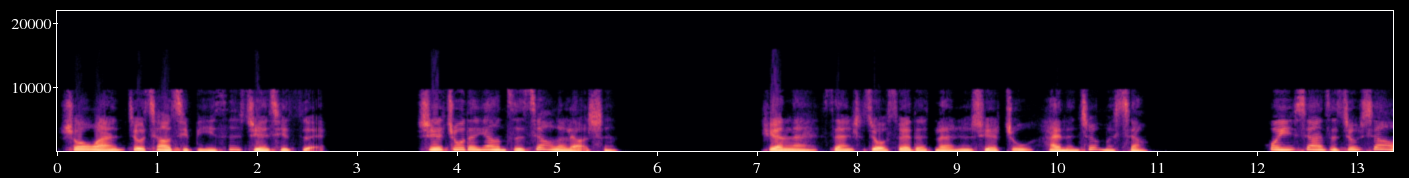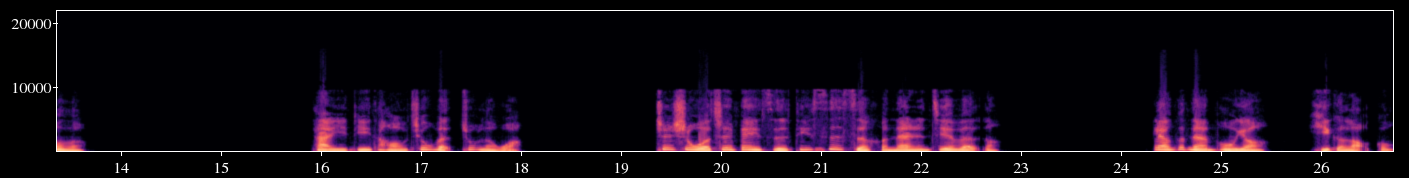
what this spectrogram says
说完，就翘起鼻子，撅起嘴，学猪的样子叫了两声。原来三十九岁的男人学猪还能这么像，我一下子就笑了。他一低头就吻住了我。这是我这辈子第四次和男人接吻了。两个男朋友，一个老公，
